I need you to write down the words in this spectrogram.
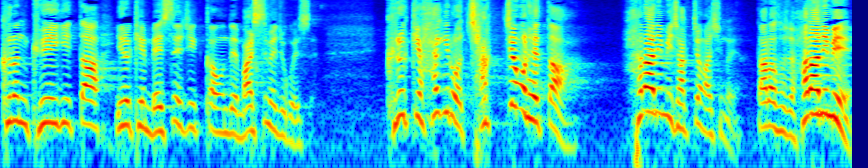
그런 계획이 있다 이렇게 메시지 가운데 말씀해 주고 있어요. 그렇게 하기로 작정을 했다. 하나님이 작정하신 거예요. 따라서 하나님이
